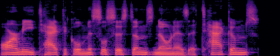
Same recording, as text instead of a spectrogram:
Army tactical missile systems known as ATACMS,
